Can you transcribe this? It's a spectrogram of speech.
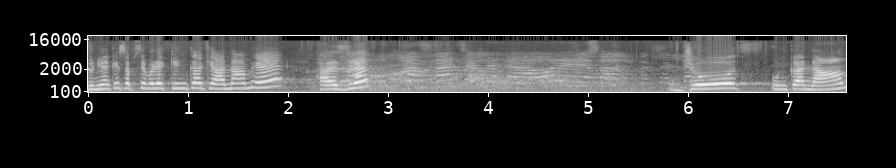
دنیا کے سب سے بڑے کنگ کا کیا نام ہے؟ حضرت جو ان کا نام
